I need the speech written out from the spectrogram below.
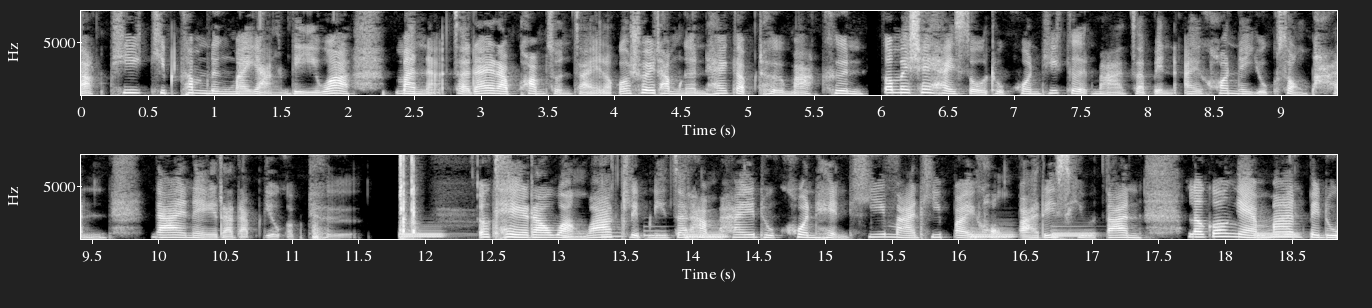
ลักษณ์ที่คิดคำนึงมาอย่างดีว่ามันอะจะได้รับความสนใจแล้วก็ช่วยทำเงินให้กับเธอมากขึ้น ก็ไม่ใช่ไฮโซทุกคนที่เกิดมาจะเป็นไอคอนในยุค 2000 ได้ในระดับเดียวกับเธอ โอเค เราหวังว่าคลิปนี้จะทำให้ทุกคนเห็นที่มาที่ไปของปาริสฮิลตัน แล้วก็แง้มม่านไปดู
